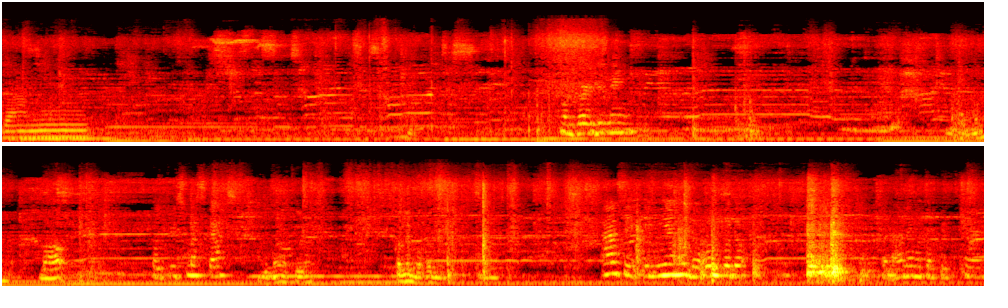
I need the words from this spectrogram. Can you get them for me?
Gamit. Mag-gardening. Baho. Pag Christmas ka. Di ba? Kalim. Ah, si Inyan mo doon ko do. Panalo mo itong picture.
